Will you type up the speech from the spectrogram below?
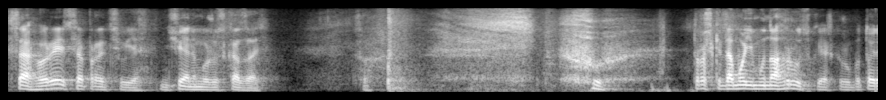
Все горить, все працює. Нічого я не можу сказати. Фух. Трошки дамо йому нагрузку, я ж кажу, бо той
